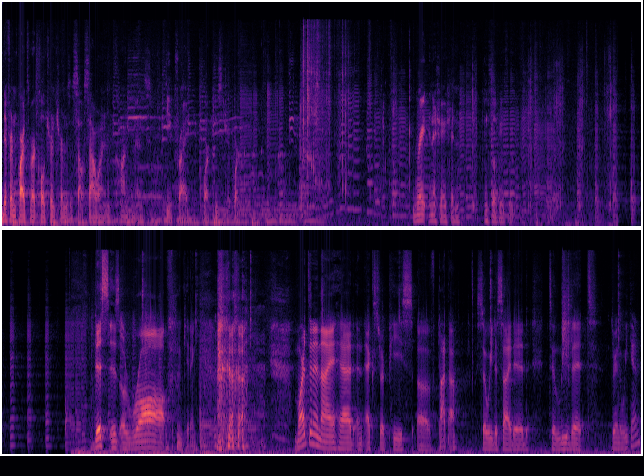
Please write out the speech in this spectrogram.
different parts of our culture in terms of sawsawan, condiments, deep fried pork, pieces of pork. Great initiation in Philippine food. This is a raw, I'm kidding. Martin and I had an extra piece of pata, so we decided to leave it during the weekend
